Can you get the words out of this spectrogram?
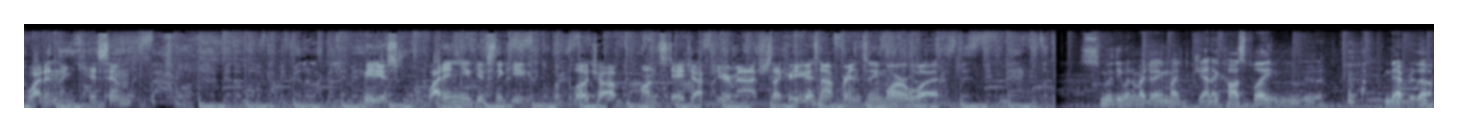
Why didn't I kiss him? Meteos, why didn't you give Sneaky a blowjob on stage after your match? Like, are you guys not friends anymore or what? Smoothie, when am I doing my Janna cosplay? Ooh. Never though.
